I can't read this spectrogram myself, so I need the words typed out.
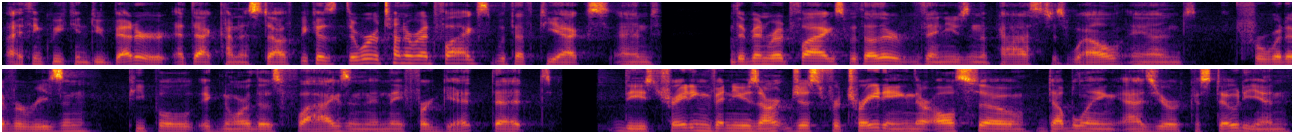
I think we can do better at that kind of stuff because there were a ton of red flags with FTX and there have been red flags with other venues in the past as well. And for whatever reason, people ignore those flags and then they forget that these trading venues aren't just for trading, they're also doubling as your custodian.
